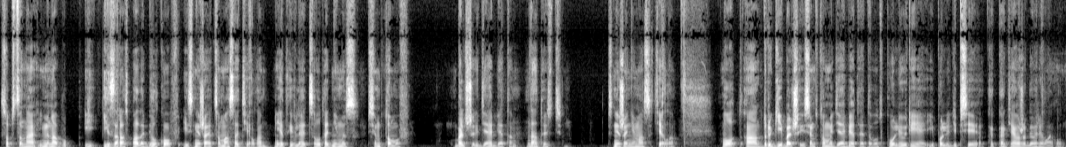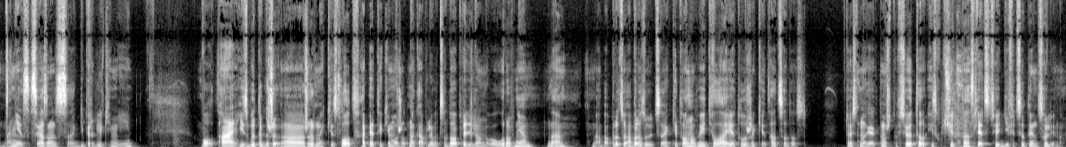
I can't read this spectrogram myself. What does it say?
Собственно, именно из-за распада белков и снижается масса тела, и это является вот одним из симптомов больших диабета, да, то есть снижение массы тела. Вот. А другие большие симптомы диабета – это вот полиурия и полидипсия, как, как я уже говорил, они связаны с гипергликемией. Вот. А избыток э, жирных кислот, опять-таки, может накапливаться до определенного уровня, да, образуются кетоновые тела, и это уже кетоацидоз. То есть, ну, как тому, что все это исключительно следствие дефицита инсулина.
